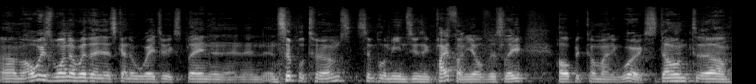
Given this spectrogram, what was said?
Um, I always wonder whether there's kind of a way to explain in, in, in simple terms. Simple means using Python here, obviously, how Bitcoin mining works. Don't um,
